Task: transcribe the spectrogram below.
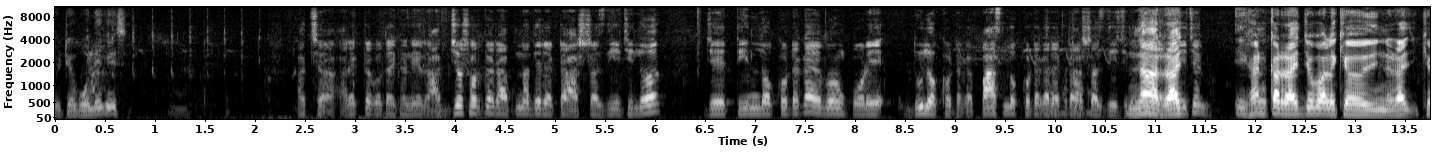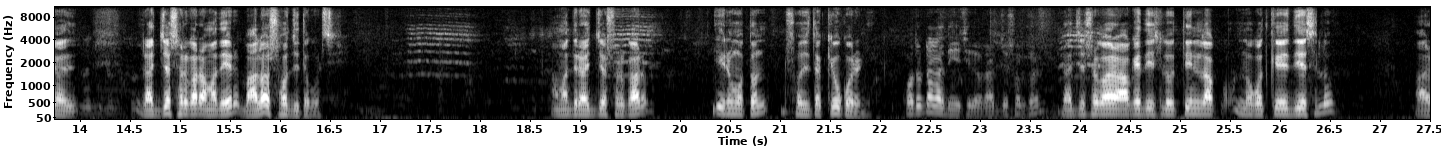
ওইটা বলে গেছে। আচ্ছা আরেকটা কথা এখানে। রাজ্য সরকার আপনাদের একটা আশ্বাস দিয়েছিল যে তিন লক্ষ টাকা এবং পরে দু লক্ষ টাকা পাঁচ লক্ষ টাকার একটা আশ্বাস দিয়েছিল। না এখানকার রাজ্য হয়, রাজ্য সরকার আমাদের ভালো সহযোগিতা করছে। আমাদের রাজ্য সরকার এর মতন সহযোগিতা কেউ করেনি। কত টাকা দিয়েছিল রাজ্য সরকার? রাজ্য সরকার আগে দিয়েছিল তিন লাখ নগদ কে দিয়েছিল আর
